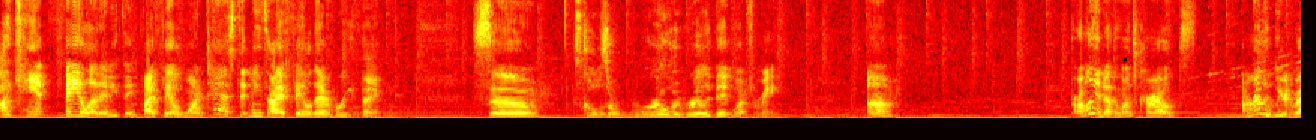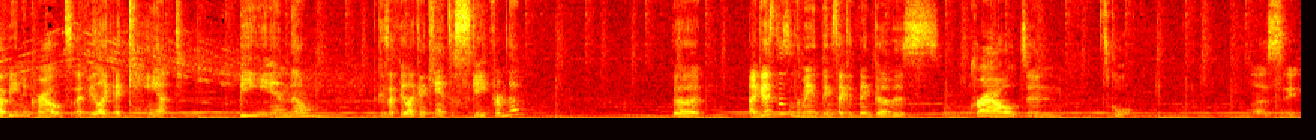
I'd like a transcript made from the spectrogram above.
I can't fail at anything. If I fail one test, it means I have failed everything. So, school's a really, really big one for me. Um, probably another one's crowds. I'm really weird about being in crowds. I feel like I can't be in them because I feel like I can't escape from them. But I guess those are the main things I could think of is crowds and school. Let's see.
